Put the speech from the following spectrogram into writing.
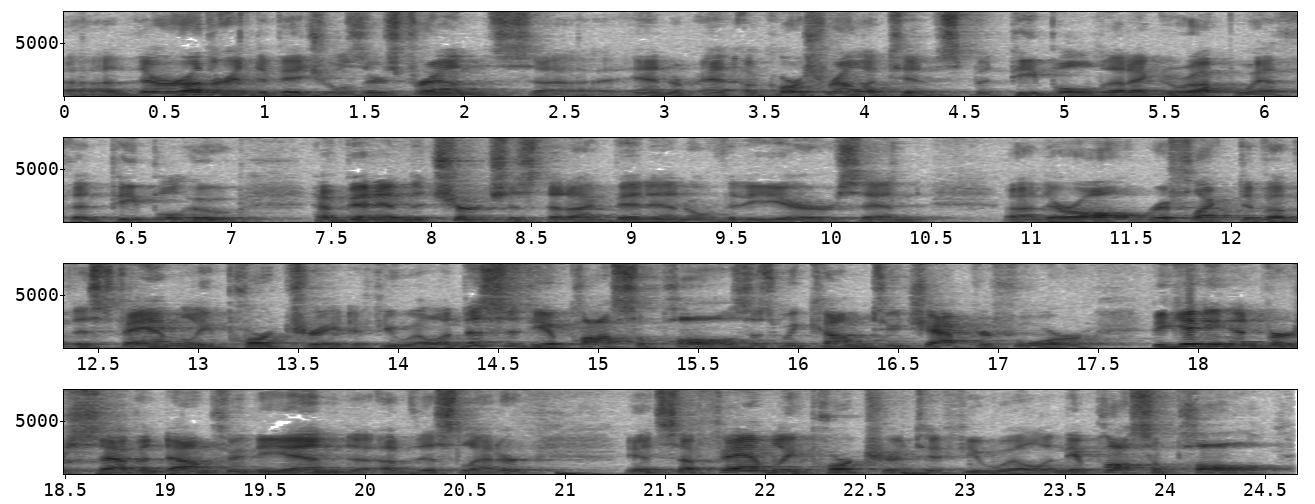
uh, there are other individuals, there's friends, uh, and, and, of course relatives, but people that I grew up with and people who have been in the churches that I've been in over the years. And uh, they're all reflective of this family portrait, if you will. And this is the Apostle Paul's as we come to chapter 4, beginning in verse 7 down through the end of this letter. It's a family portrait, if you will. And the Apostle Paul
